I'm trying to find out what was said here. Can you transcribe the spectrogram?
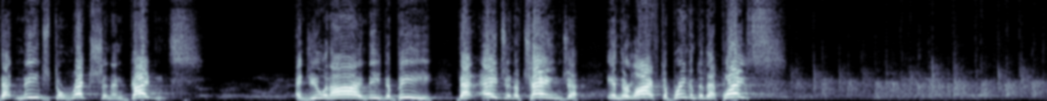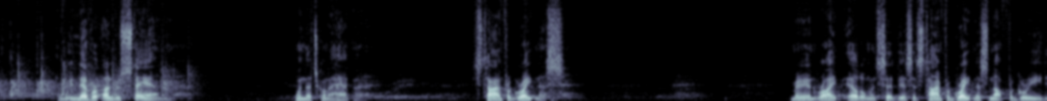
that needs direction and guidance. And you and I need to be that agent of change uh, in their life to bring them to that place. And we never understand when that's going to happen. It's time for greatness. Marian Wright Edelman said this it's time for greatness, not for greed.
